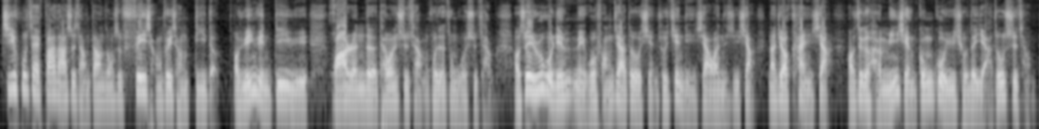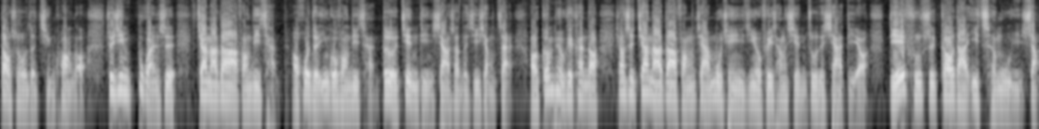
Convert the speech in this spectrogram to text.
几乎在发达市场当中是非常非常低的哦，远远低于华人的台湾市场或者中国市场。好，所以如果连美国房价都有显著见顶下弯的迹象，那就要看一下哦，这个很明显供过于求的亚洲市场到时候的情况了。最近不管是加拿大房地产啊，或者英国房地产，都有见顶下杀的迹象在。啊，各位朋友可以看到，像是加拿大房价目前已经有非常显著的下跌哦，跌幅是高达一成五以上，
